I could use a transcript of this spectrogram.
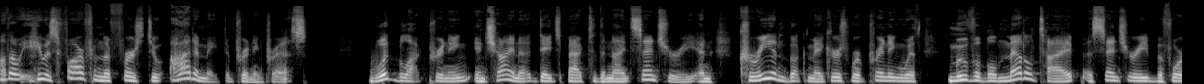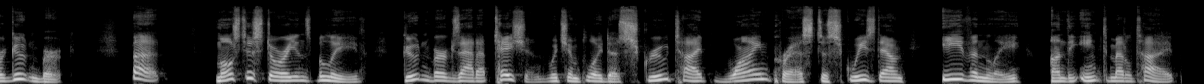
Although he was far from the first to automate the printing press, woodblock printing in China dates back to the 9th century, and Korean bookmakers were printing with movable metal type a century before Gutenberg. But most historians believe Gutenberg's adaptation, which employed a screw type wine press to squeeze down evenly on the inked metal type,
